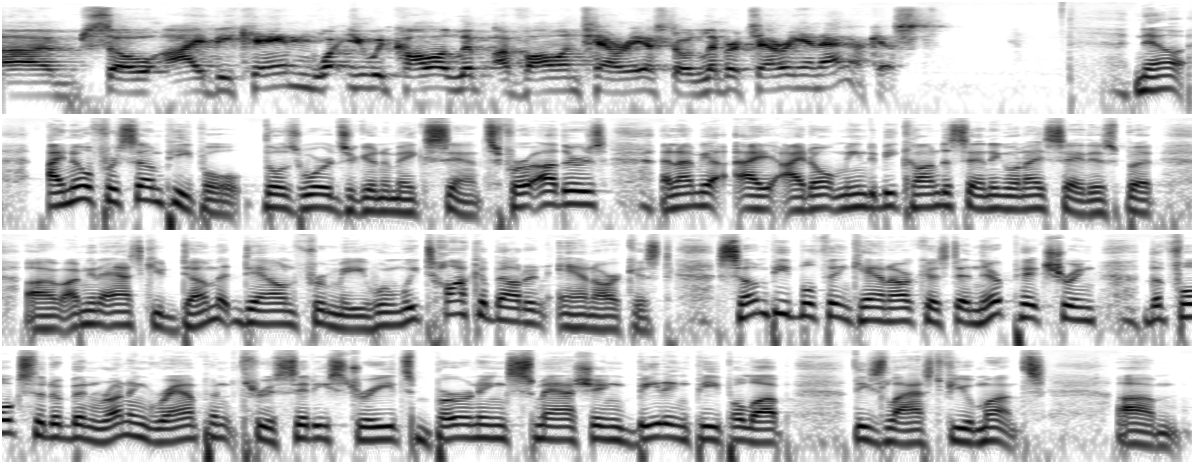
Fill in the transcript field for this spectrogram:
uh, so I became what you would call a, li- a voluntarist or libertarian anarchist. Now, I know for some people those words are going to make sense. For others, and I mean, I, I don't mean to be condescending when I say this, but um, I'm going to ask you, dumb it down for me. When we talk about an anarchist, some people think anarchist, and they're picturing the folks that have been running rampant through city streets, burning, smashing, beating people up these last few months. Um,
